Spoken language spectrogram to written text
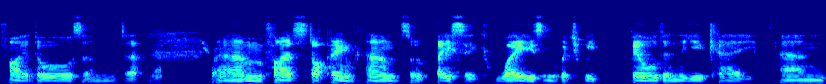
fire doors and uh, yeah. um, fire stopping, um, sort of basic ways in which we build in the UK. And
